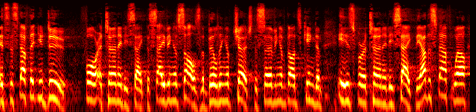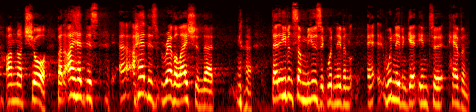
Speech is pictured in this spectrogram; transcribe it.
It's the stuff that you do for eternity's sake. The saving of souls, the building of church, the serving of God's kingdom is for eternity's sake. The other stuff, well, I'm not sure. But I had this, uh, I had this revelation that, that even some music wouldn't even, uh, wouldn't even get into heaven.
